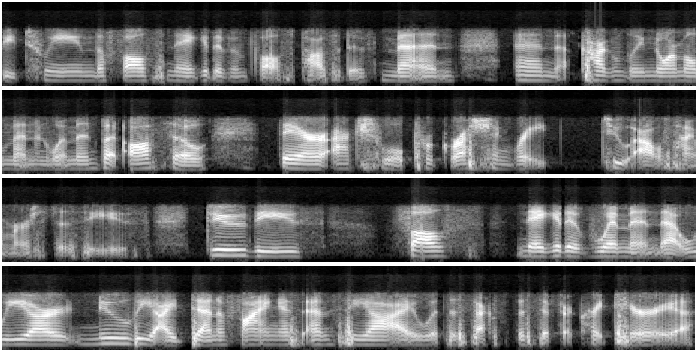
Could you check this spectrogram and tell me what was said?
between the false negative and false positive men and cognitively normal men and women, but also their actual progression rate to Alzheimer's disease. Do these false negative women that we are newly identifying as MCI with the sex specific criteria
